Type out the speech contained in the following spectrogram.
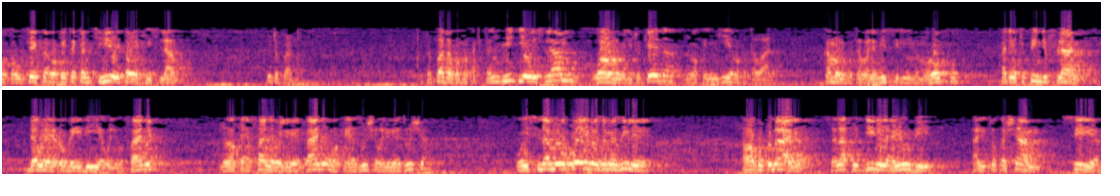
wakauteka wakaiteka nchi hiyo ikawa ya kiislamu hutopata utapata kwamba katika miji ya waislamu wao wamejitokeza na wakaingia wakatawala. Kama walivyotawala misri na moroko katika kipindi fulani daula ya ubaidia waliofanya na wakayafanya walioyafanya wakayazusha walioyazusha. Waislamu wa kweli wa zama zile hawakukubali. Salahuddini al ayubi alitoka sham siria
